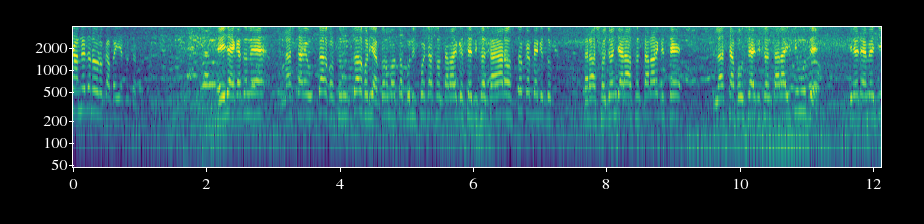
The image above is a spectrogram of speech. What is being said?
সামনে তো নরকা ভাই যাব। এই জায়গাতে লাস্টারে উদ্ধার করছেন উদ্ধার করিয়া কর্মরত পুলিশ প্রশাসন তারা গেছে দিচ্ছেন তার হস্তক্ষেপে কিন্তু তারা স্বজন যারা আছেন তারা গেছে লাশটা পৌঁছায় দিচ্ছেন তারা ইতিমধ্যে Sylhet M A G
